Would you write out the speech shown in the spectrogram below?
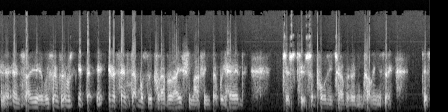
and so, yeah, it was, it was, in a sense, that was the collaboration I think that we had just to support each other and telling us that, just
